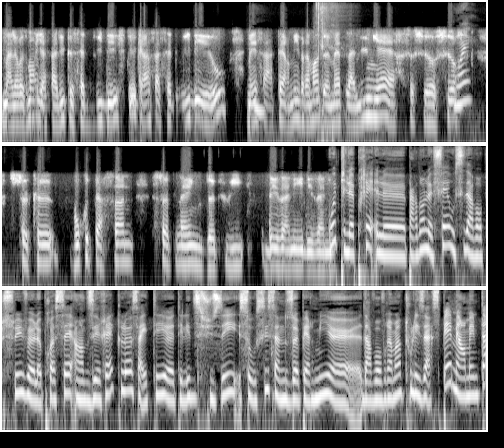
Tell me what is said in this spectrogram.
malheureusement, il a fallu que cette vidéo, grâce à cette vidéo, mais ça a permis vraiment de mettre la lumière sur, ce que beaucoup de personnes se plaignent depuis des années et des années. Oui, puis le pré, le pardon, le fait aussi d'avoir pu suivre le procès en direct là, ça a été euh, télédiffusé. Ça aussi, ça nous a permis euh, d'avoir vraiment tous les aspects, mais en même temps,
